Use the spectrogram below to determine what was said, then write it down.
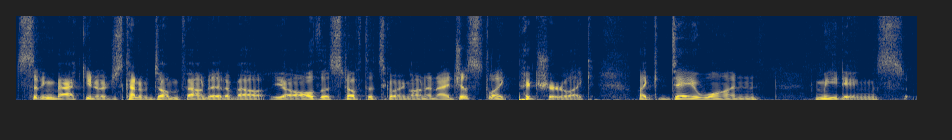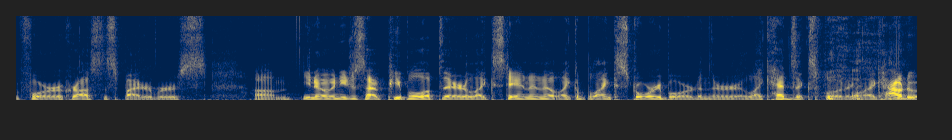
sitting back, you know, just kind of dumbfounded about you know all the stuff that's going on, and I just like picture like like day one meetings for across the Spider Verse, um, you know, and you just have people up there like standing at like a blank storyboard and their like heads exploding. like how do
